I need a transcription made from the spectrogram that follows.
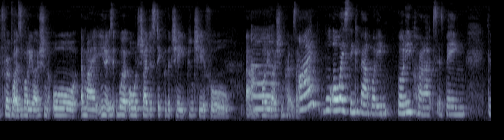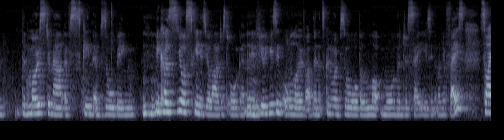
for a, as a body lotion, or am I, you know, is it or should I just stick with the cheap and cheerful um, body Uh, lotion products? Like, I will always think about body body products as being the the most amount of skin absorbing Mm-hmm. because your skin is your largest organ and Mm. if you're using all over then it's going to absorb a lot more than just say using it on your face so i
